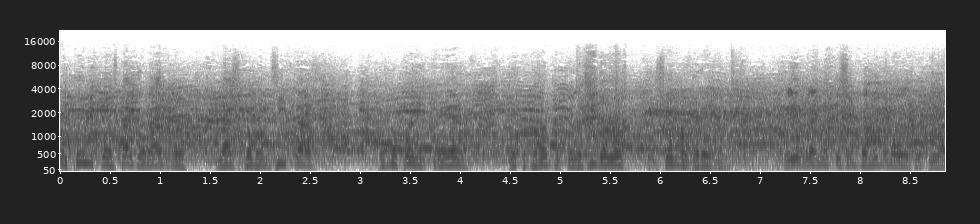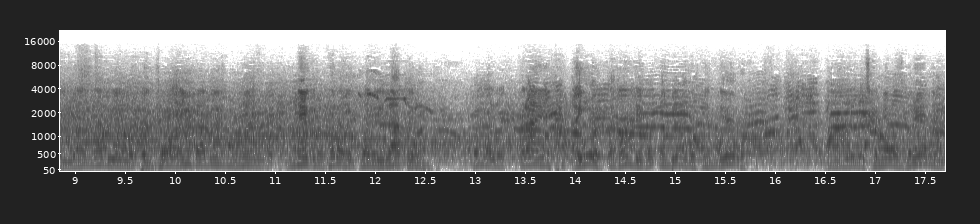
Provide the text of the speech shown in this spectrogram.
el público está llorando. Las jovencitas pues no pueden creer lo que pasó porque los ídolos son los grenos. Sí, realmente es un fenómeno de popularidad. Nadie lo pensó. Ahí va mismo negro, fuera del cuadrilátero. Cómo lo trae. Ahí Octagón llegó también a defender a los gemelos Brennan.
